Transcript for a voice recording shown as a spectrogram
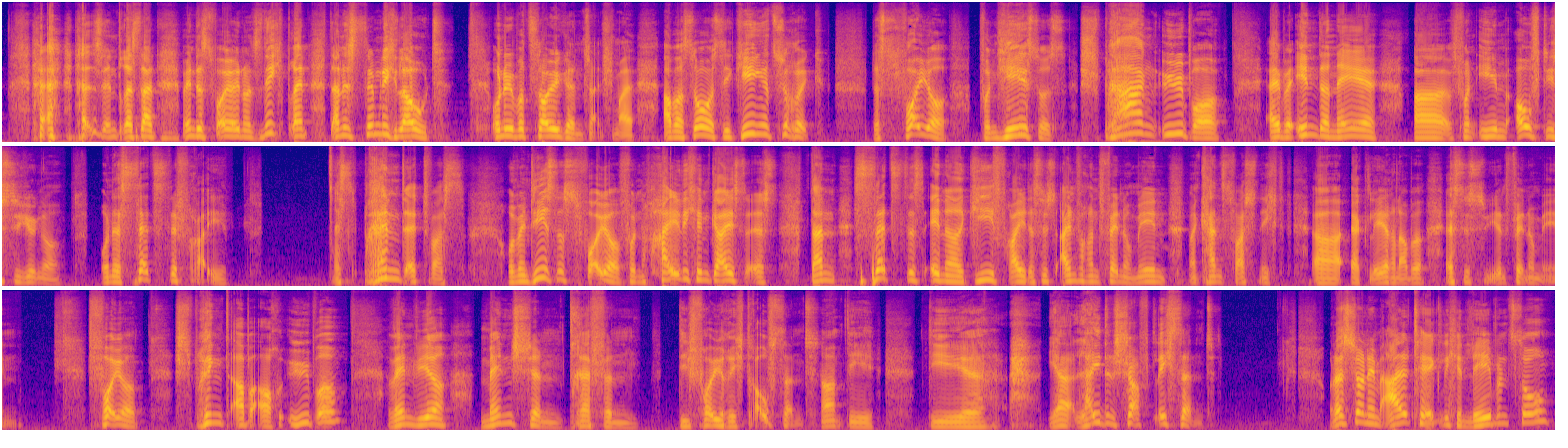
Das ist interessant. Wenn das Feuer in uns nicht brennt, dann ist es ziemlich laut und überzeugend manchmal. Aber so, sie gingen zurück. Das Feuer von Jesus sprang über, eben in der Nähe äh, von ihm auf diese Jünger und es setzte frei. Es brennt etwas. Und wenn dieses Feuer von Heiligen Geist ist, dann setzt es Energie frei. Das ist einfach ein Phänomen. Man kann es fast nicht äh, erklären, aber es ist wie ein Phänomen. Feuer springt aber auch über, wenn wir Menschen treffen, die feurig drauf sind, die, die ja, leidenschaftlich sind. Und das ist schon im alltäglichen Leben so.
